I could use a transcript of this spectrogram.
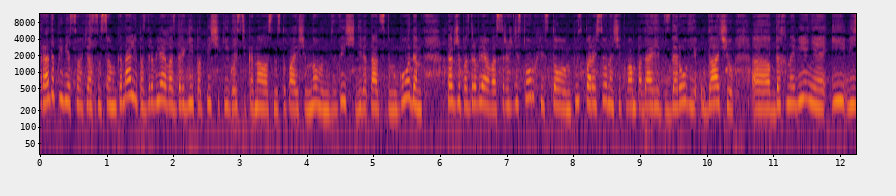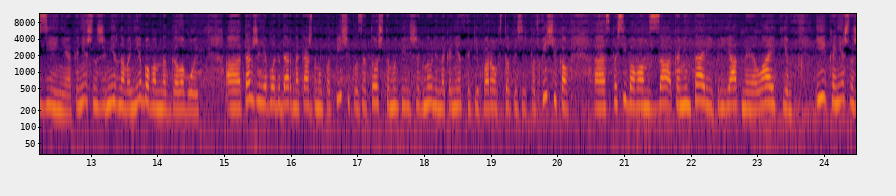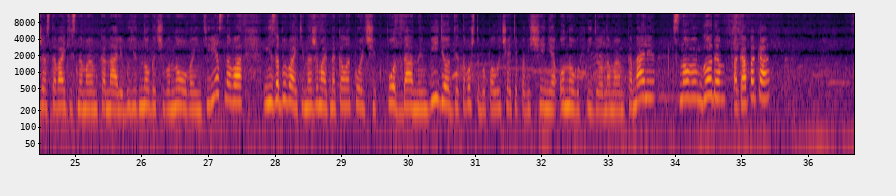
Рада приветствовать вас на своем канале. Поздравляю вас, дорогие подписчики и гости канала, с наступающим новым 2019 годом. Также поздравляю вас с Рождеством Христовым. Пусть поросеночек вам подарит здоровье, удачу, э, вдохновение и везение. Конечно же, мирного неба вам над головой. А Также я благодарна каждому подписчику за то, что мы перешагнули наконец-таки порог 100 тысяч подписчиков. Э, Спасибо вам за комментарии, приятные лайки. И, конечно же, оставайтесь на моем канале. Будет много чего нового и интересного. Не забывайте нажимать на колокольчик под данным видео для того, чтобы получать оповещения о новых видео на моем канале. С Новым годом! Пока-пока!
